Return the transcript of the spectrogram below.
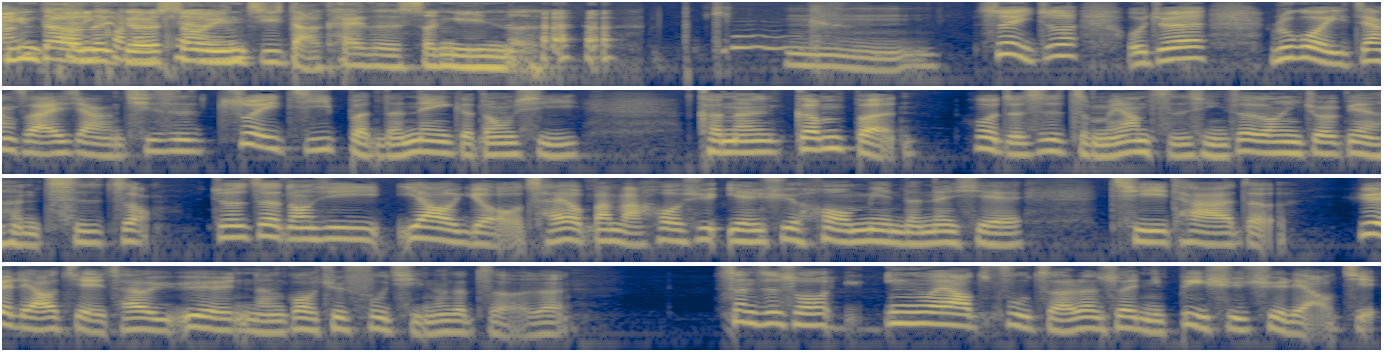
听到那个收音机打开的声音了。嗯，所以就是我觉得，如果以这样子来讲，其实最基本的那一个东西，可能根本或者是怎么样执行，这个东西就会变得很吃重。就是这东西要有，才有办法后续延续后面的那些其他的。越了解，才有越能够去负起那个责任。甚至说，因为要负责任，所以你必须去了解。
